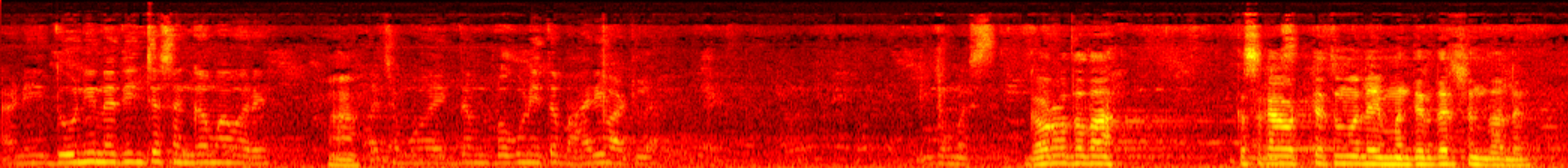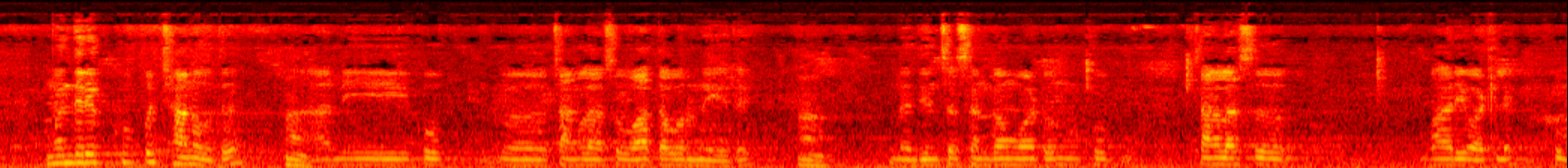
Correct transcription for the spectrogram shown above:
आणि दोन्ही नदींच्या संगमावर आहे. हा. त्याच्यामुळे एकदम बघून इथं भारी वाटलं. एकदम मस्त गौरव दादा कसं काय वाटतं तुम्हाला हे मंदिर दर्शन झालं? मंदिर एक खूपच छान होतं. हा. आणि खूप अं, चांगलं असं वातावरण हा. नदींचा संगम वाटून खूप चांगलं असं भारी वाटले खूप.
